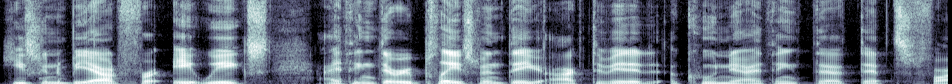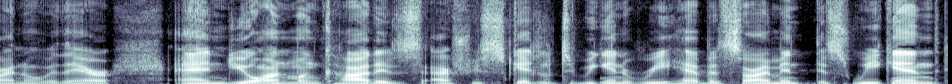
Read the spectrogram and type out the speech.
He's going to be out for eight weeks. I think their replacement, they activated Acuna. I think that that's fine over there. And Yoan Moncada is actually scheduled to begin a rehab assignment this weekend.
